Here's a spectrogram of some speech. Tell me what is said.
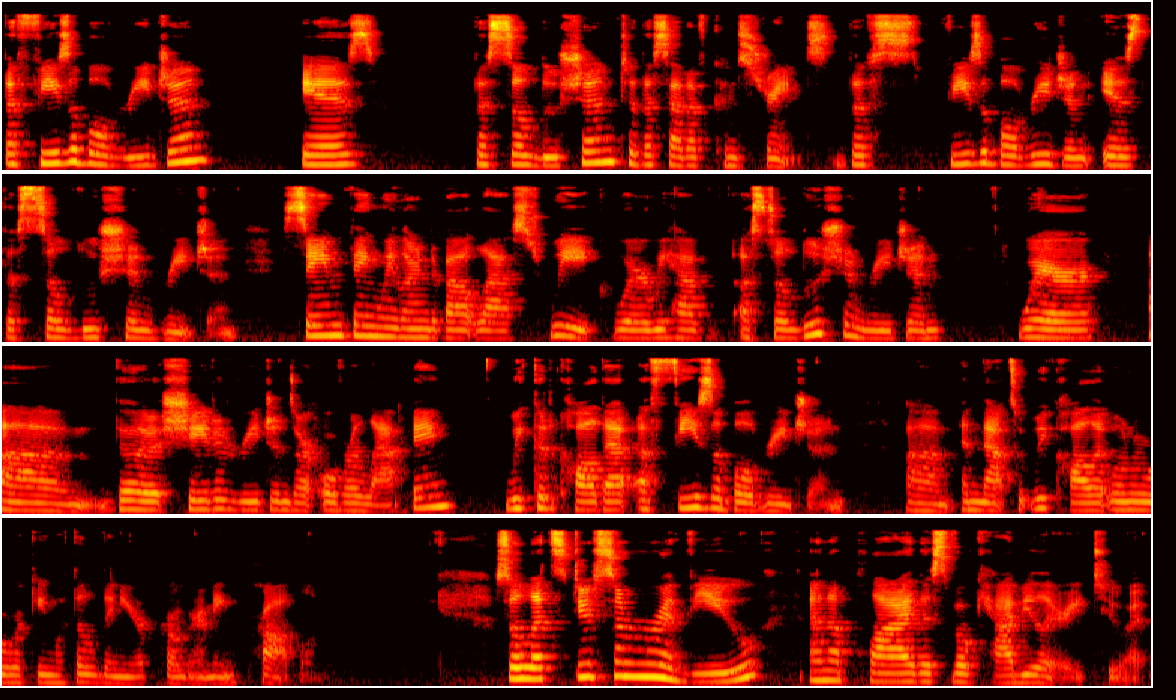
The feasible region is the solution to the set of constraints. The feasible region is the solution region. Same thing we learned about last week, where we have a solution region where um, the shaded regions are overlapping. We could call that a feasible region, um, and that's what we call it when we're working with a linear programming problem. So let's do some review and apply this vocabulary to it.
